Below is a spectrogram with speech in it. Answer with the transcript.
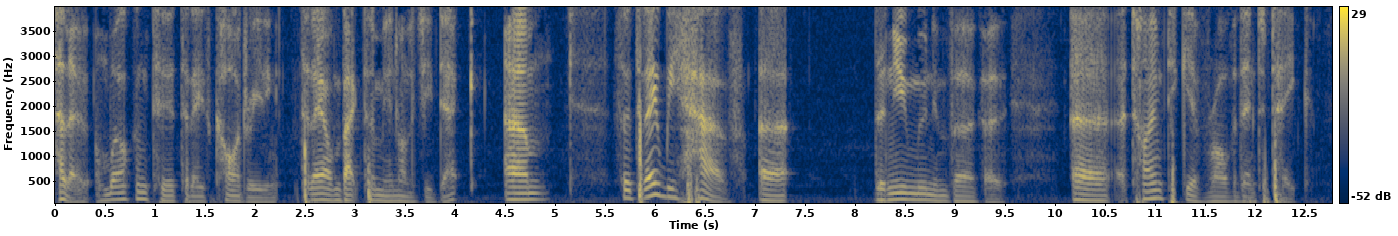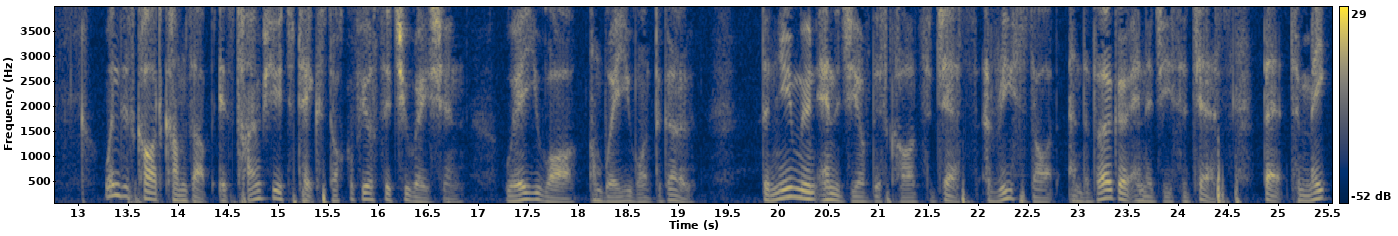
Hello and welcome to today's card reading. Today I'm back to the Moonology deck. Um, so today we have uh, the new moon in Virgo, uh, a time to give rather than to take. When this card comes up, it's time for you to take stock of your situation, where you are, and where you want to go. The new moon energy of this card suggests a restart, and the Virgo energy suggests that to make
